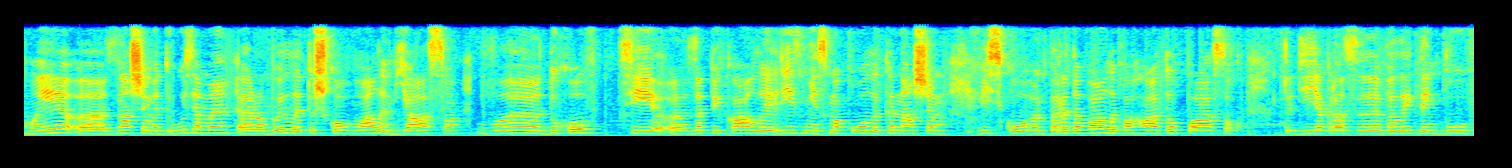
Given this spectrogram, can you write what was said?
Ми е, з нашими друзями е, робили, тушкували м'ясо в духовці, е, запікали різні смаколики нашим військовим, передавали багато пасок. Тоді якраз Великдень був.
